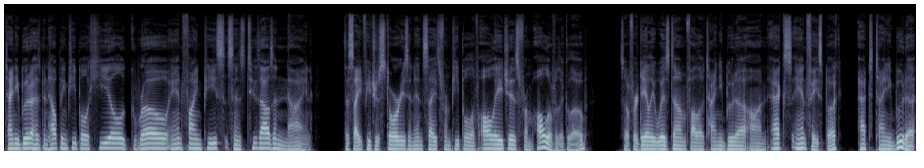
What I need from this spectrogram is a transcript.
Tiny Buddha has been helping people heal, grow, and find peace since 2009. The site features stories and insights from people of all ages from all over the globe. So for daily wisdom, follow Tiny Buddha on X and Facebook at Tiny Buddha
